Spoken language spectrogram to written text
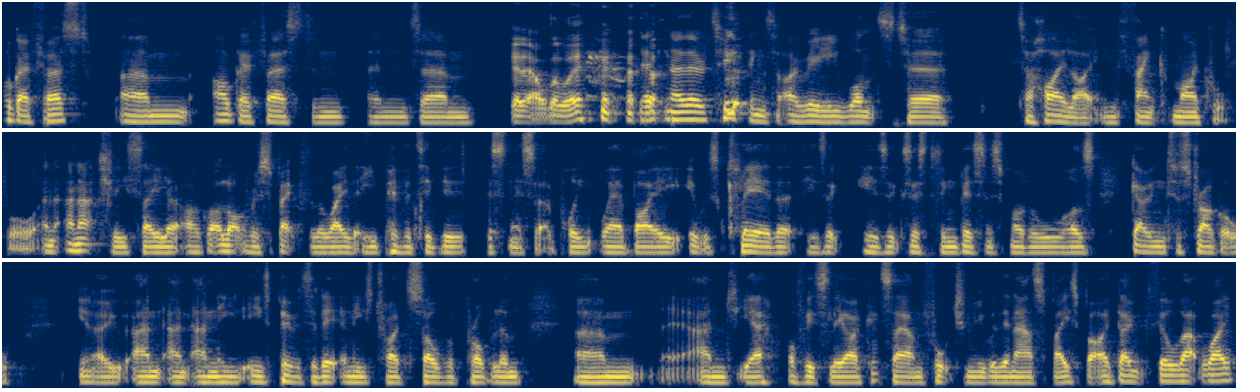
I'll go first. Um, I'll go first and and um, get out of the way. there, no, there are two things that I really want to to highlight and thank Michael for, and, and actually say, look, I've got a lot of respect for the way that he pivoted his business at a point whereby it was clear that his his existing business model was going to struggle, you know, and and and he, he's pivoted it and he's tried to solve a problem. Um, and yeah, obviously, I could say unfortunately within our space, but I don't feel that way.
